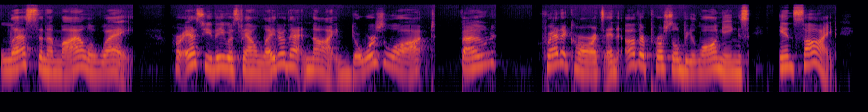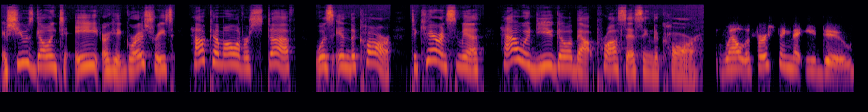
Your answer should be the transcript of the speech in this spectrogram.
less than a mile away. Her SUV was found later that night, doors locked, phone credit cards, and other personal belongings inside. If she was going to eat or get groceries, how come all of her stuff was in the car? To Karen Smith, how would you go about processing the car? Well, the first thing that you do,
